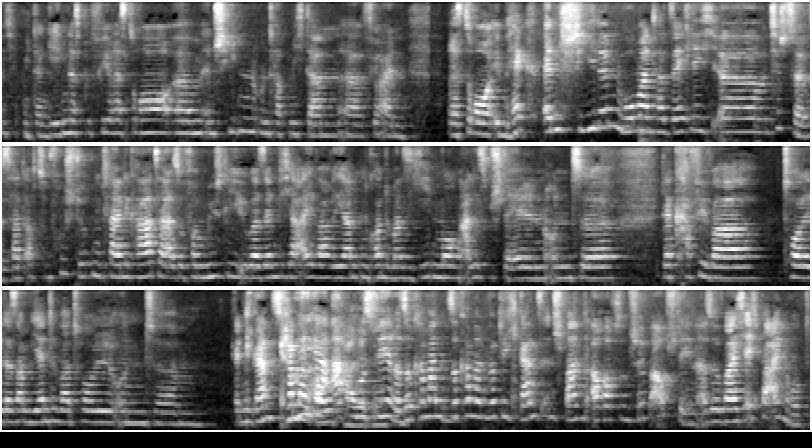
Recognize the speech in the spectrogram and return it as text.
Ich habe mich dann gegen das Buffet-Restaurant ähm, entschieden und habe mich dann äh, für ein Restaurant im Heck entschieden, wo man tatsächlich äh, Tischservice hat, auch zum Frühstück. Eine kleine Karte, also von Müsli über sämtliche Ei-Varianten konnte man sich jeden Morgen alles bestellen und äh, der Kaffee war toll, das Ambiente war toll und ähm, eine ganz Kann ruhige. Atmosphäre. So kann, man, so kann man wirklich ganz entspannt auch auf so einem Schiff aufstehen. Also war ich echt beeindruckt.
